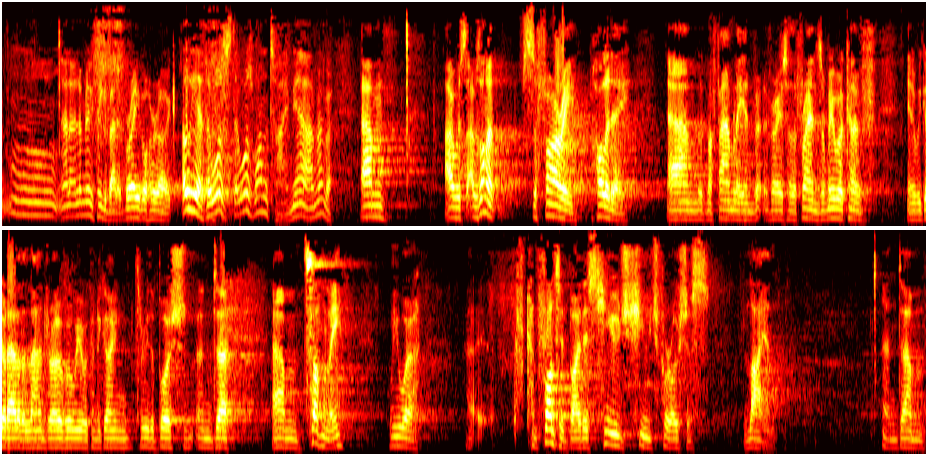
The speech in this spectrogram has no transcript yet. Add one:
Mm, let me think about it. Brave or heroic? Oh yeah, there was there was one time. Yeah, I remember. Um, I was I was on a safari holiday um, with my family and various other friends, and we were kind of, you know, we got out of the Land Rover. We were kind of going through the bush, and uh, um, suddenly we were uh, confronted by this huge, huge, ferocious lion. And um,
